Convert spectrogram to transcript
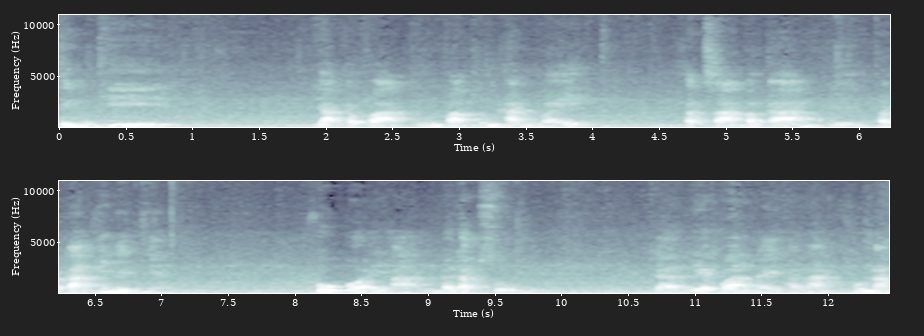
สิ่งที่อยากจะฝากถึงความสำคัญไว้สักสามประการคือประการที่หนึ่งเนี่ยผู้บริหารระดับสูง จะเรียกว่าในฐานะผู้นำ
